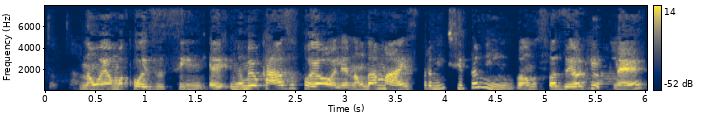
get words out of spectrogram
Total. Não é uma coisa assim. É, no meu caso foi, olha, não dá mais para mentir para mim. Vamos fazer uhum. o que, né?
